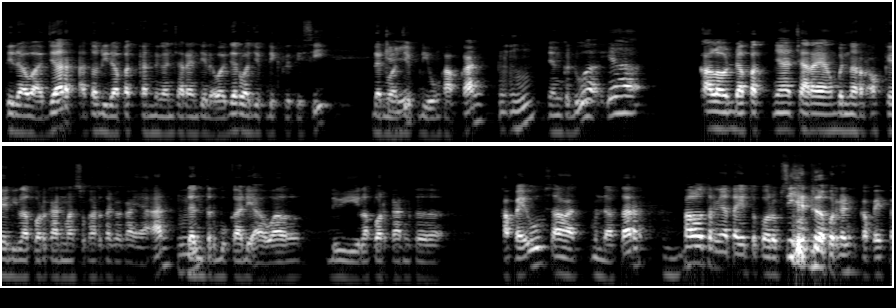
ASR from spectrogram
tidak wajar atau didapatkan dengan cara yang tidak wajar wajib dikritisi dan Oke. wajib diungkapkan. Mm-mm. Yang kedua, ya kalau dapatnya cara yang benar oke dilaporkan masuk harta kekayaan Hmm. dan terbuka di awal dilaporkan ke KPU saat mendaftar. Hmm. Kalau ternyata itu korupsi ya dilaporkan ke KPK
